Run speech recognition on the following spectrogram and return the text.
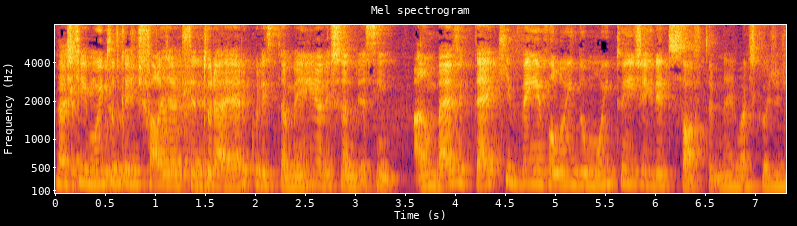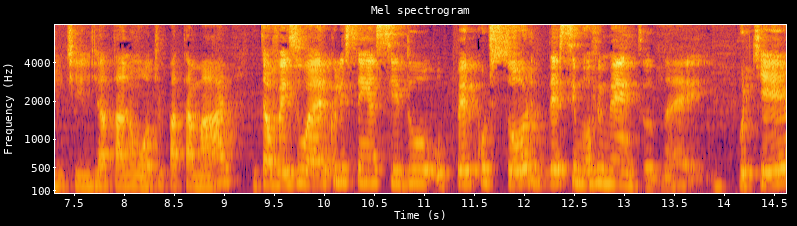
Acho que muito do que a gente fala de arquitetura Hércules também, Alexandre, assim, a Ambev Tech vem evoluindo muito em engenharia de software, né? Eu acho que hoje a gente já está num outro patamar e talvez o Hércules tenha sido o precursor desse movimento, né? Porque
